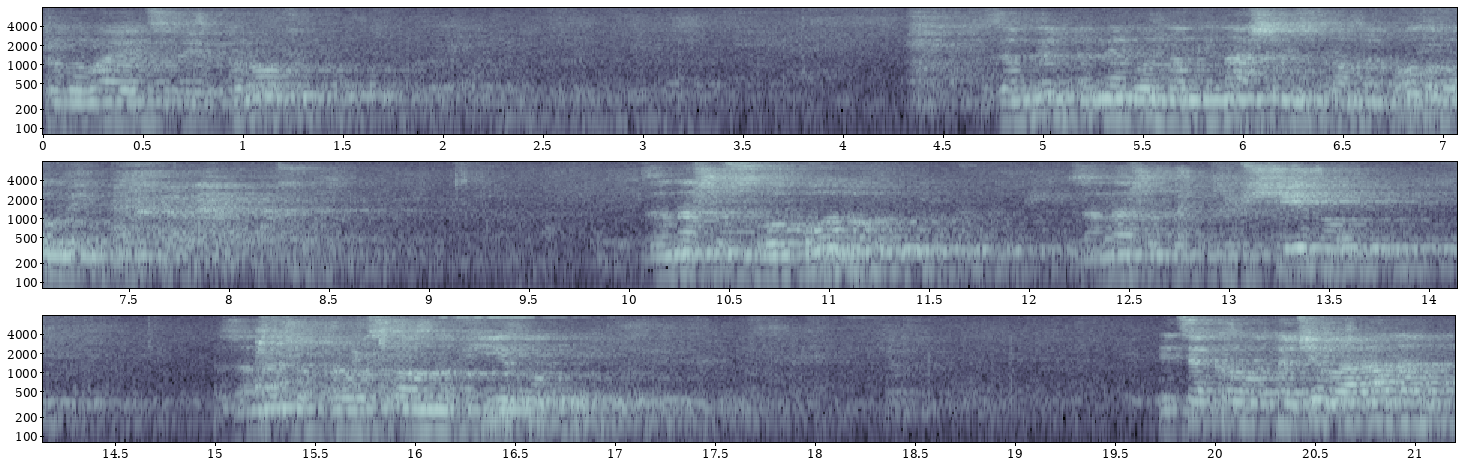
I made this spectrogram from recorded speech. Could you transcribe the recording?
проливають свою кров за мирне небо над нашими з вами головами, за нашу свободу, за нашу батьківщину, за нашу православну віру. І ця кровоточива рана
